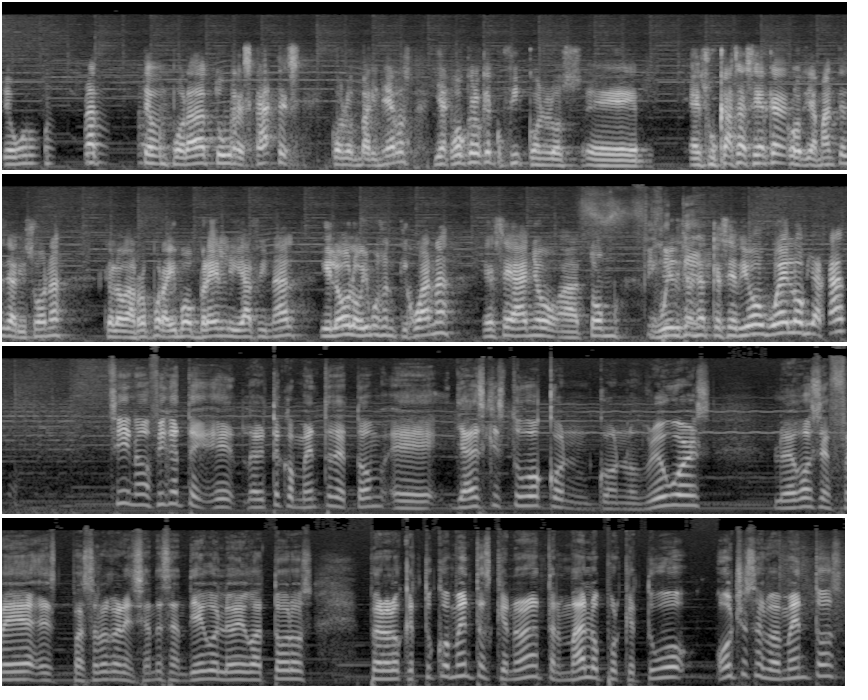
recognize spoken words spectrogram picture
de una temporada tuvo rescates con los marineros y acabó creo que con los eh, en su casa cerca con los diamantes de Arizona que lo agarró por ahí Bob Brenly al final y luego lo vimos en Tijuana ese año a Tom Fíjate. Wilson que se dio vuelo viajando Sí, no, fíjate, eh, ahorita comentas de Tom, eh, ya es que estuvo con, con los Brewers, luego se fue, pasó a la organización de San Diego y luego llegó a Toros, pero lo que tú comentas que no era tan malo porque tuvo ocho salvamentos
